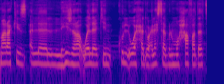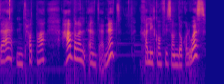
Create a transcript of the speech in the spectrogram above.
مراكز الهجرة ولكن كل واحد وعلى حساب المحافظة تاعه تحطها عبر الإنترنت. نخلي لكم في صندوق الوصف.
